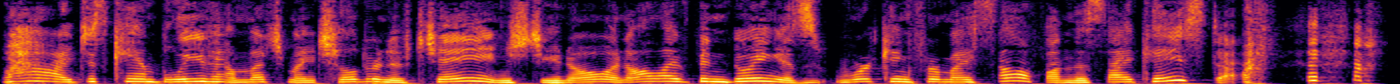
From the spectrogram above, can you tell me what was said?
wow i just can't believe how much my children have changed you know and all i've been doing is working for myself on the Psych-K stuff.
